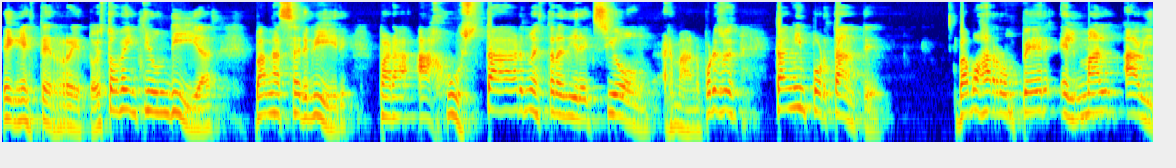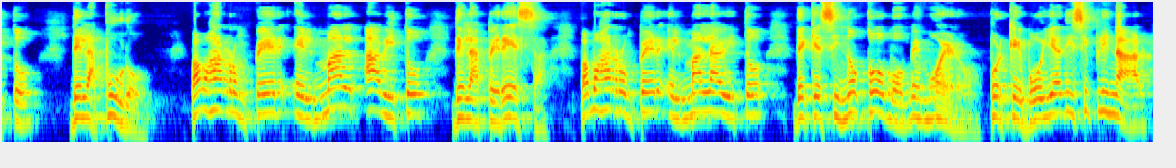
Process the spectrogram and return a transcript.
en este reto. Estos 21 días van a servir para ajustar nuestra dirección, hermano. Por eso es tan importante. Vamos a romper el mal hábito del apuro. Vamos a romper el mal hábito de la pereza. Vamos a romper el mal hábito de que si no como me muero, porque voy a disciplinar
